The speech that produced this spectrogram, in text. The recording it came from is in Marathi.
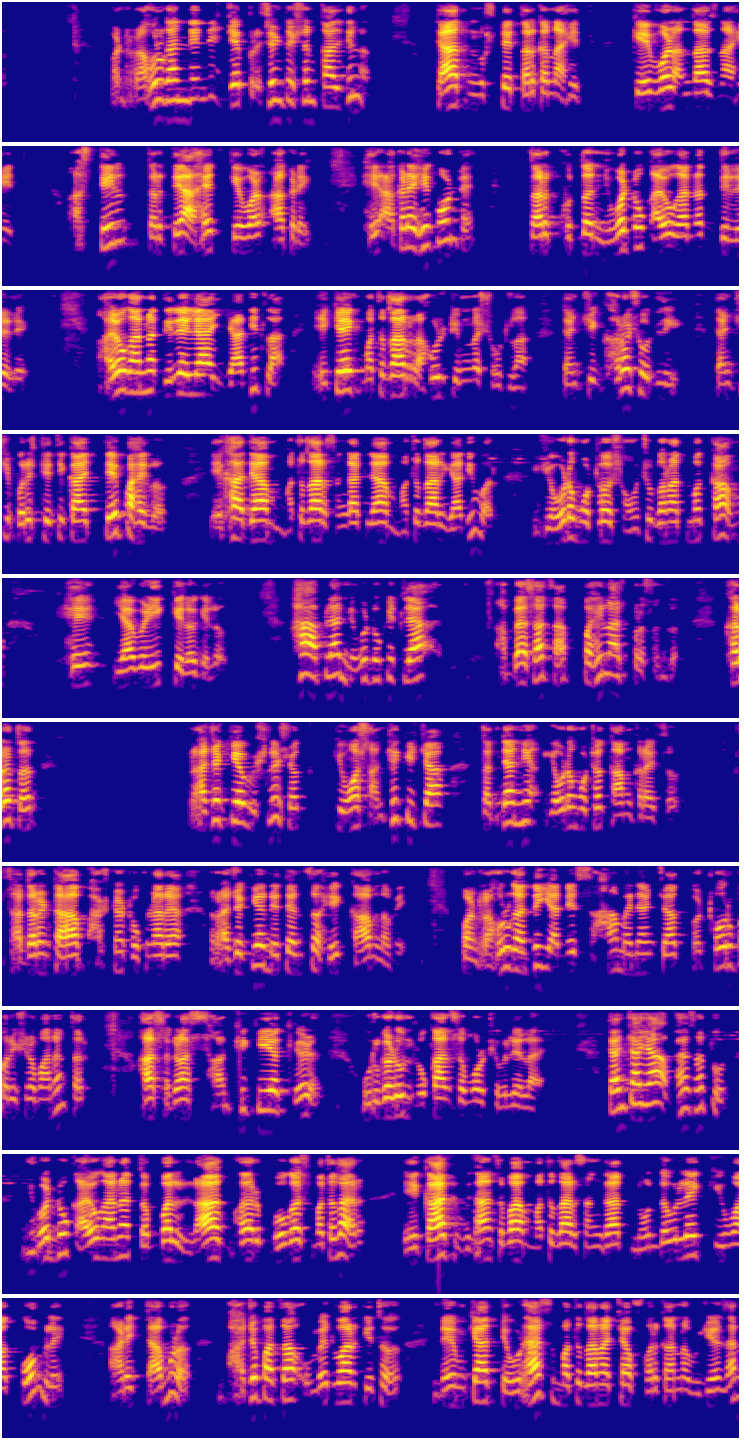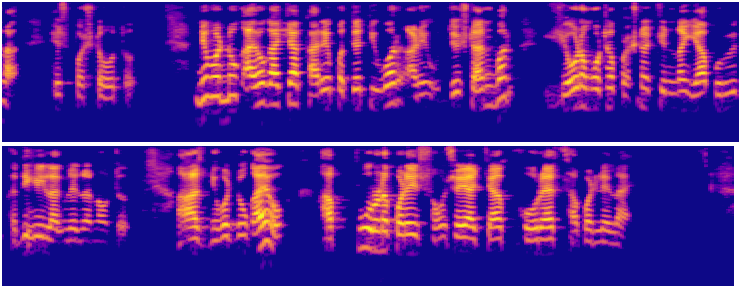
पण राहुल गांधींनी जे प्रेझेंटेशन काल दिलं त्यात नुसते तर्क नाहीत केवळ अंदाज नाहीत. असतील तर ते आहेत केवळ आकडे. हे आकडे हे कोणते? तर खुद्द निवडणूक आयोगानं दिलेले. आयोगानं दिलेल्या यादीतला एक एक मतदार राहुल टीमनं शोधला. त्यांची घरं शोधली. त्यांची परिस्थिती काय ते पाहिलं. एखाद्या मतदारसंघातल्या मतदार यादीवर एवढं मोठं संशोधनात्मक काम हे यावेळी केलं गेलं. हा आपल्या निवडणुकीतल्या अभ्यासाचा पहिलाच प्रसंग. खर तर राजकीय विश्लेषक किंवा सांख्यिकीच्या तज्ज्ञांनी एवढं मोठं काम करायचं. साधारणतः भाषणं ठोकणाऱ्या राजकीय नेत्यांचं हे काम नव्हे. पण राहुल गांधी यांनी सहा महिन्यांच्या कठोर परिश्रमानंतर हा सगळा सांख्यिकीय खेळ उलगडून लोकांसमोर ठेवलेला आहे. त्यांच्या या अभ्यासातून निवडणूक आयोगानं तब्बल लाखभर बोगस मतदार एकाच विधानसभा मतदारसंघात नोंदवले किंवा कोंबले आणि त्यामुळं भाजपाचा उमेदवार तिथं नेमक्या तेवढ्याच मतदानाच्या फरकानं विजय झाला हे स्पष्ट होतं. निवडणूक आयोगाच्या कार्यपद्धतीवर आणि उद्दिष्टांवर एवढं मोठं प्रश्नचिन्ह यापूर्वी कधीही लागलेलं नव्हतं. आज निवडणूक आयोग हा पूर्णपणे संशयाच्या फोऱ्यात सापडलेला आहे.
